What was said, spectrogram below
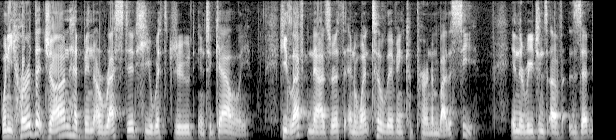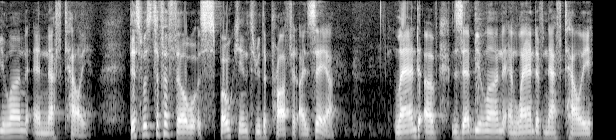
When he heard that John had been arrested, he withdrew into Galilee. He left Nazareth and went to live in Capernaum by the sea, in the regions of Zebulun and Naphtali. This was to fulfill what was spoken through the prophet Isaiah land of Zebulun and land of Naphtali,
